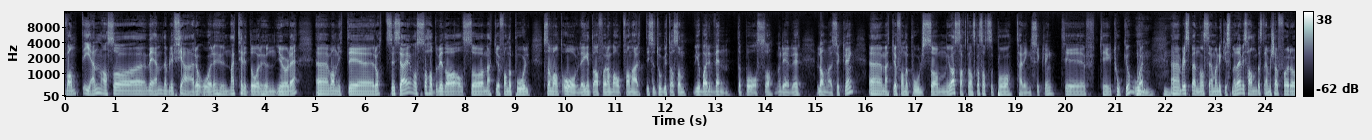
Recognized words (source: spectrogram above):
Vant igjen, altså VM. Det blir fjerde året hun, nei, tredje året hun gjør det. Eh, vanvittig rått, syns jeg. Og så hadde vi da altså Mathieu van der Poel, som vant overlegent da foran Walt van Ert. Disse to gutta som vi jo bare venter på også når det gjelder landeveissykling. Uh, Mathieu van der Poel som jo har sagt at han skal satse på terrengsykling til, til Tokyo, OL. Mm, mm. Uh, blir spennende å se om han lykkes med det. Hvis han bestemmer seg for å,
